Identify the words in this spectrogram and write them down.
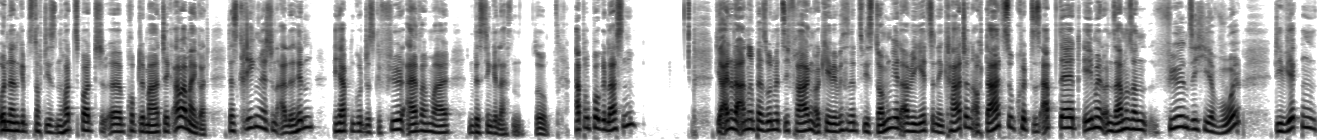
Und dann gibt's noch diesen Hotspot-Problematik. Äh, Aber mein Gott, das kriegen wir schon alle hin. Ich habe ein gutes Gefühl, einfach mal ein bisschen gelassen. So, apropos gelassen, die eine oder andere Person wird sich fragen, okay, wir wissen jetzt, wie es Dom geht, aber wie geht's denn den Karten? Auch dazu kurzes Update. Emil und Samson fühlen sich hier wohl. Die wirken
